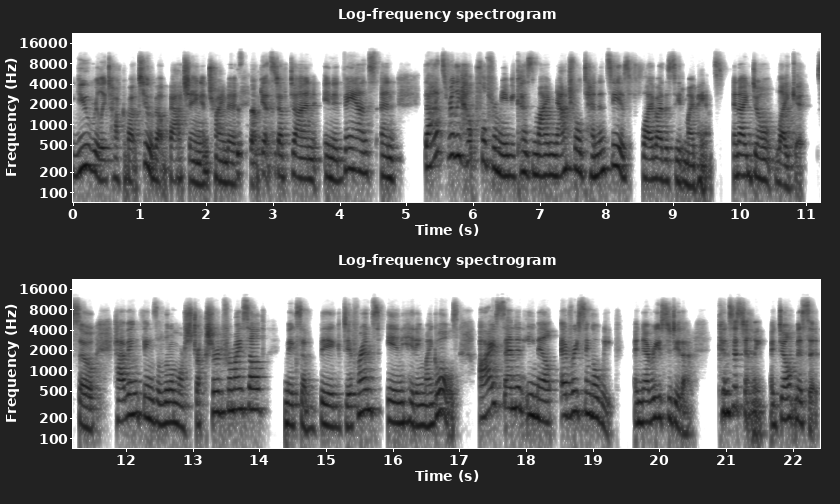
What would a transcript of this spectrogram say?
you really talk about too about batching and trying to get stuff done in advance and that's really helpful for me because my natural tendency is fly by the seat of my pants and I don't like it. So having things a little more structured for myself makes a big difference in hitting my goals. I send an email every single week. I never used to do that consistently. I don't miss it.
